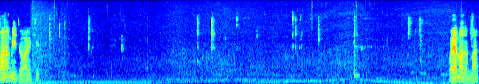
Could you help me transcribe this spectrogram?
Bana mıydı o hareket? Koyamadım lan.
